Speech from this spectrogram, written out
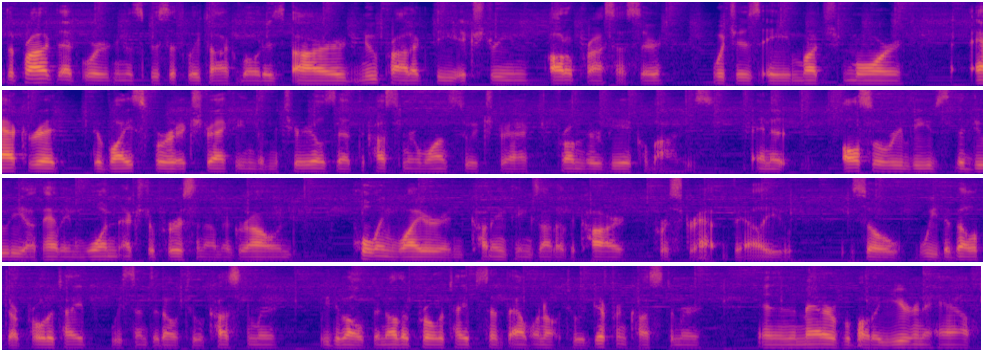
the product that we're going to specifically talk about is our new product, the Extreme Auto Processor, which is a much more accurate device for extracting the materials that the customer wants to extract from their vehicle bodies. And it also relieves the duty of having one extra person on the ground pulling wire and cutting things out of the car for scrap value. So we developed our prototype, we sent it out to a customer, we developed another prototype, sent that one out to a different customer, and in a matter of about a year and a half,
